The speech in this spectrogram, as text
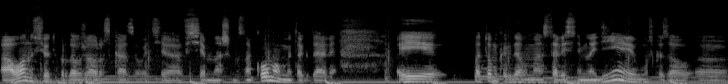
а он все это продолжал рассказывать э, всем нашим знакомым и так далее. И потом, когда мы остались с ним наедине, я ему сказал, э,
